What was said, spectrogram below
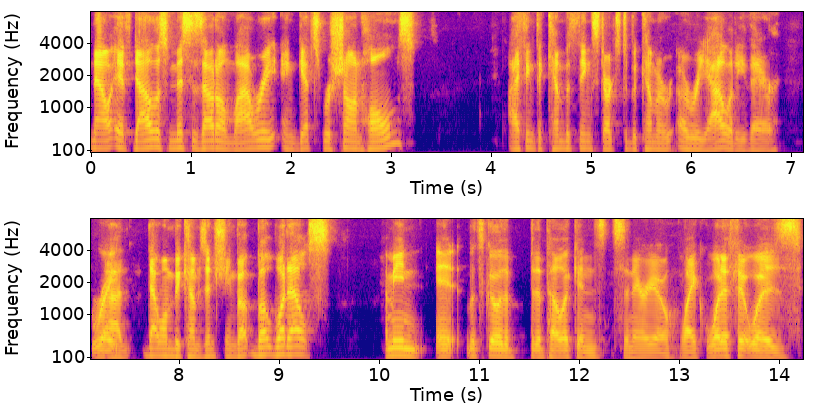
Now, if Dallas misses out on Lowry and gets Richaun Holmes, I think the Kemba thing starts to become a, a reality there. Right. Uh, that one becomes interesting. But but what else? I mean, it, let's go the the Pelicans scenario. Like, what if it was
